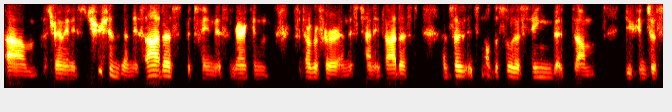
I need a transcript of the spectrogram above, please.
um, Australian institutions and this artist, between this American photographer and this Chinese artist. And so it's not the sort of thing that um, you can just,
